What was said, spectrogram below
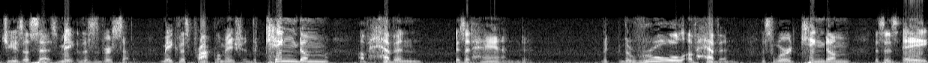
Jesus says, make this is verse 7. Make this proclamation. The kingdom of heaven is at hand. The, the rule of heaven. This word kingdom, this is a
